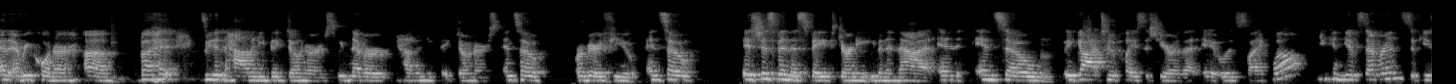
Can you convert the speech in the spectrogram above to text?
at every corner. Um, but we didn't have any big donors. We've never had any big donors. And so, or very few. And so it's just been this faith journey even in that and and so hmm. it got to a place this year that it was like well you can give severance if you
